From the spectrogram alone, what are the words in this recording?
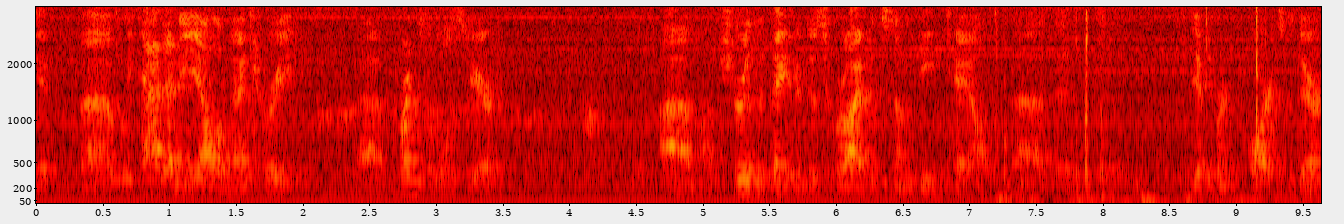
If uh, we had any elementary uh, principals here, uh, I'm sure that they could describe in some detail uh, the the different parts of their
